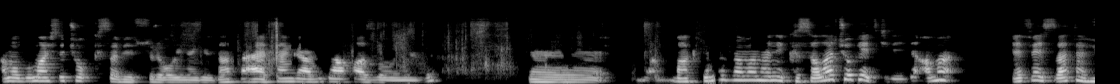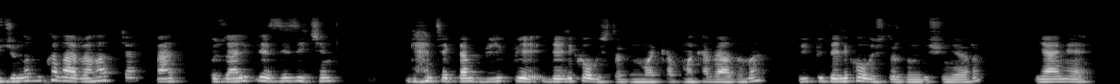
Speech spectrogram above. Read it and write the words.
Ama bu maçta çok kısa bir süre oyuna girdi. Hatta Erten Gazi daha fazla oynadı. Ee, baktığımız zaman hani kısalar çok etkiliydi ama Efes zaten hücumda bu kadar rahatken ben özellikle Ziz için gerçekten büyük bir delik oluşturdum Makabe adına. Büyük bir delik oluşturduğunu düşünüyorum. Yani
